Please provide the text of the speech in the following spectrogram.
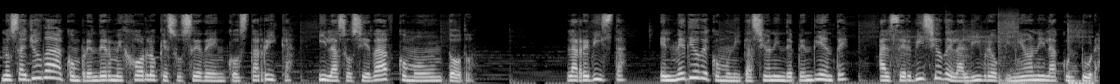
nos ayuda a comprender mejor lo que sucede en Costa Rica y la sociedad como un todo. La revista, el medio de comunicación independiente, al servicio de la libre opinión y la cultura.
